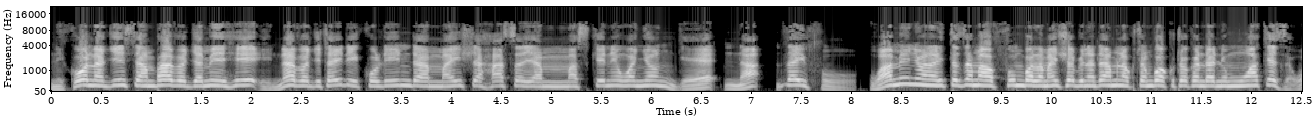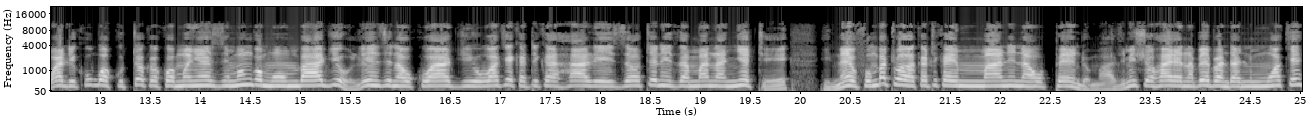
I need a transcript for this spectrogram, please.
ni kuona jinsi ambavyo jamii hii inavyojitahidi kulinda maisha hasa ya maskini, wanyonge na dhaifu. Waamini wanalitazama fumbo la maisha ya binadamu na kutambua kutoka ndani mwake zawadi kubwa kutoka kwa Mwenyezi Mungu muumbaji, ulinzi na ukuaji wake katika hali zote ni dhamana nyeti inayofumbatwa katika imani na upendo. Maadhimisho haya yanabeba ndani mwake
